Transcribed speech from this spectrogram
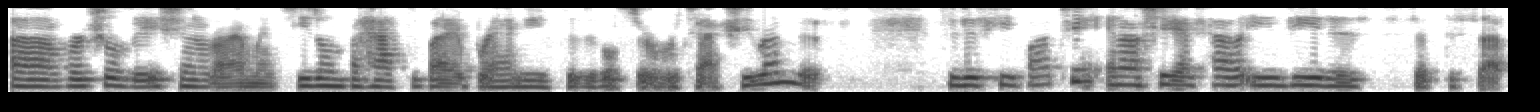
uh, virtualization environment. So you don't have to buy a brand new physical server to actually run this. So just keep watching and I'll show you guys how easy it is to set this up.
